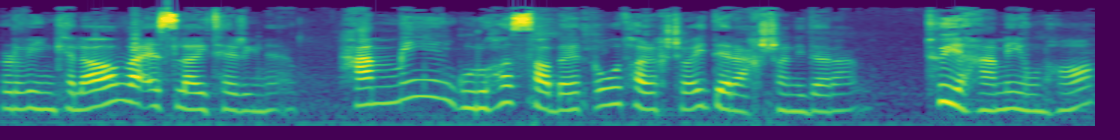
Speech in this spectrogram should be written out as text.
روینکلا و اسلایترینه. همه این گروه ها سابقه و تاریخچه های درخشانی دارن. توی همه اونها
